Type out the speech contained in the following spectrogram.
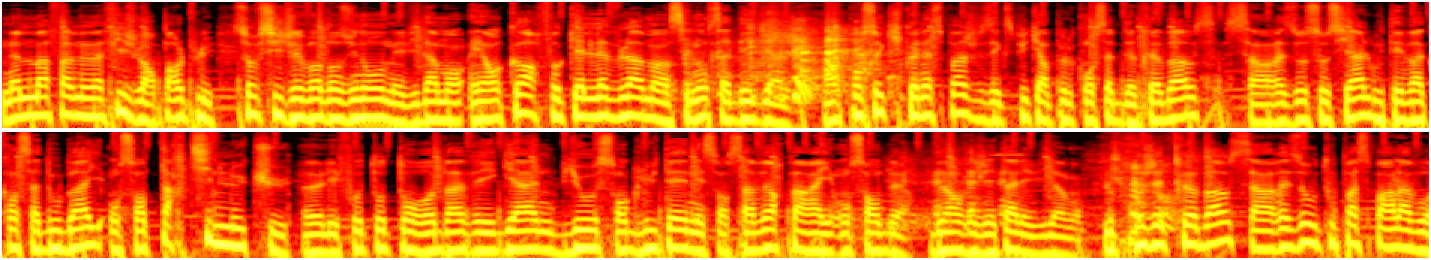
Même ma femme et ma fille, je leur parle plus. Sauf si je les vois dans une room, évidemment. Et encore, faut qu'elles lèvent la main, sinon ça dégage. Alors pour ceux qui connaissent pas, je vous explique un peu le concept de Clubhouse. C'est un réseau social où tes vacances à Dubaï, on s'en tartine le cul. Euh, les photos de ton repas vegan, bio, sans gluten et sans saveur, pareil, on s'en beurre. Beurre végétal évidemment. Le projet de Clubhouse, c'est un réseau où tout passe par la voix.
